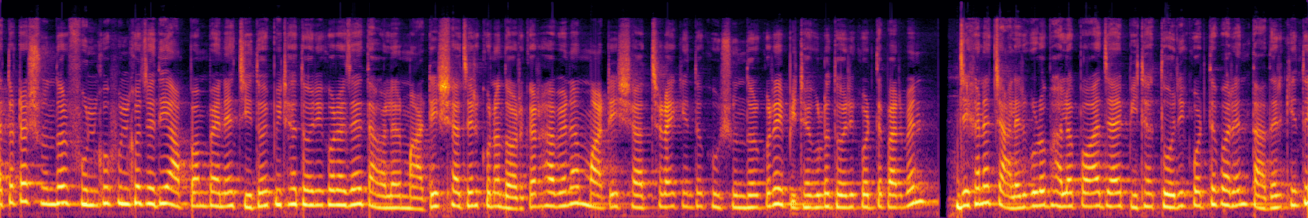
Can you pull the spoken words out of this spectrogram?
এতটা সুন্দর ফুলকো ফুলকো যদি আপ্পাম প্যানে চিতই পিঠা তৈরি করা যায়, তাহলে আর মাটির সাজের কোনো দরকার হবে না। মাটির সাজ ছাড়াই কিন্তু খুব সুন্দর করে এই পিঠাগুলো তৈরি করতে পারবেন। যেখানে চালের গুঁড়ো ভালো পাওয়া যায়, পিঠা তৈরি করতে পারেন, তাদের কিন্তু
